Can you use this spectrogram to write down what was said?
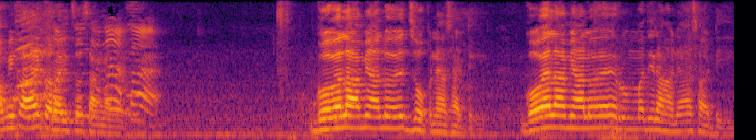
आम्ही काय करायचं सांगा गोव्याला आम्ही आलोय झोपण्यासाठी. गोव्याला आम्ही आलोय रूममध्ये राहण्यासाठी.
